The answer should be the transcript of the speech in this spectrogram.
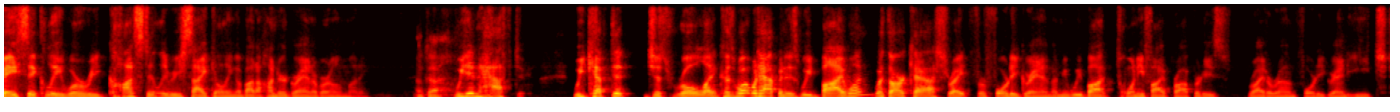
basically were re- constantly recycling about a hundred grand of our own money. Okay. We didn't have to. We kept it just rolling because what would happen is we'd buy one with our cash, right, for 40 grand. I mean, we bought 25 properties right around 40 grand each.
